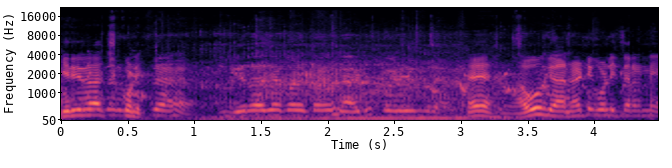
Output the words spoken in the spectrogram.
ಗಿರಿರಾಜ್ ಕೋಳಿ ಗಿರಿರಾಜ ನಾಡಿ ಕೋಳಿ ಅಂದ್ರೆ. ಏ ಅವಾಗ ನಾಟಿ ಕೋಳಿ ಥರನೇ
